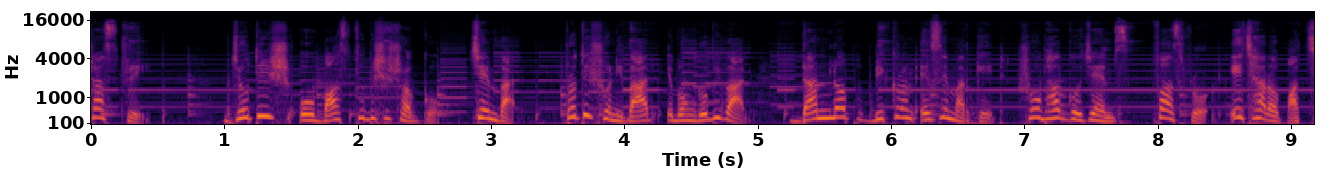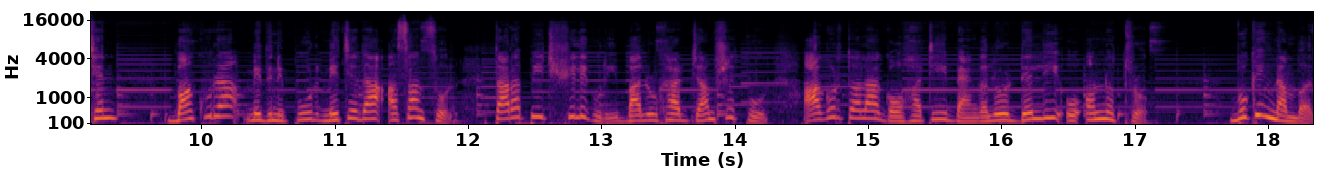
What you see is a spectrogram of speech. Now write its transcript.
শাস্ত্রী, জ্যোতিষ ও বাস্তু বিশেষজ্ঞ, চেম্বার, প্রতি শনিবার এবং রবিবার Dunlop Bikram AC market, Soubhagya gems, first floor. এছাড়াও পাচ্ছেন বাঁকুড়া, মেদিনীপুর, মেচেদা, আসানসোল, তারাপীঠ, শিলিগুড়ি, বালুরঘাট, জামশেদপুর, আগরতলা, গৌহাটি, ব্যাঙ্গালোর, দিল্লি ও অন্যত্র। Booking number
